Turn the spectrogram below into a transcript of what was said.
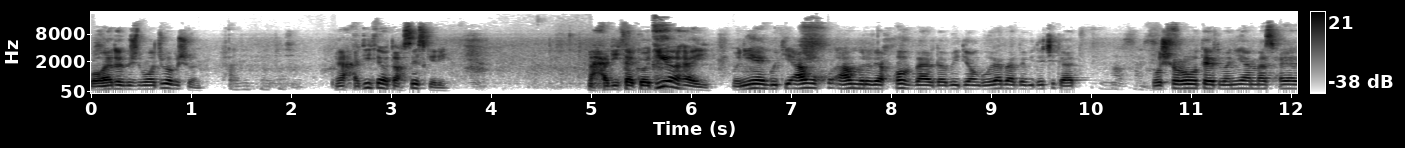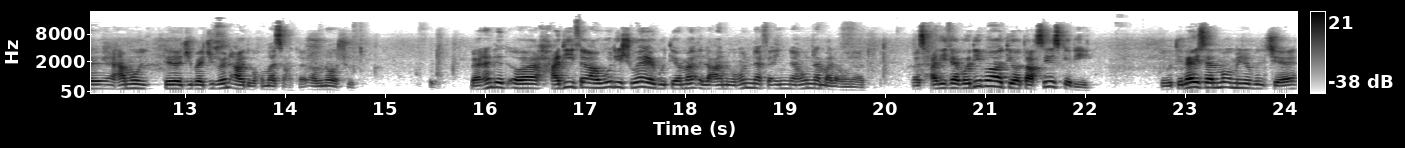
وهذا بيجد واجبة بشون؟ يعني حديثة وتخصيص كري ما حديثة كودية هاي. ونيا قلتي أو أو مروي خوف برده بيد يانقوله برده بيد چي كات وشروطت ونيا مسح همو تجيب جيبن أو دبخو مسح كات أو ناشو بل هندت أولي شوية قلت يا ما العنوهن فإنهن ملعونات. بس حديث قدي بات يا تخصيص كدي. قلت ليس المؤمن بالشيء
